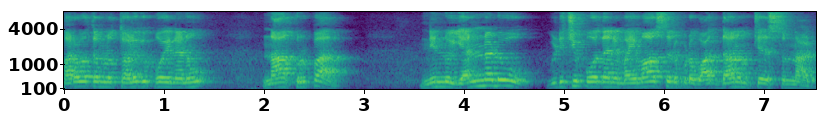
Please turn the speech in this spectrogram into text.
పర్వతములు తొలగిపోయినను నా కృప నిన్ను ఎన్నడూ విడిచిపోదని మహిమాసురుడు వాగ్దానం చేస్తున్నాడు.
